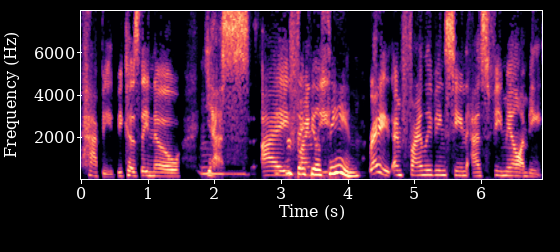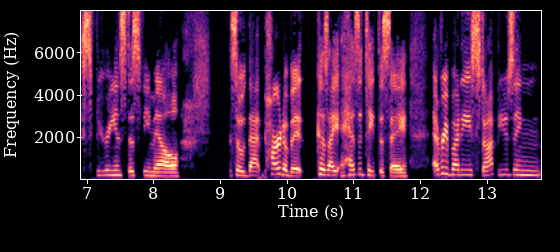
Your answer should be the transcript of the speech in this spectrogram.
happy because they know, mm. yes, I finally, feel seen. Right. I'm finally being seen as female. I'm being experienced as female. So that part of it, because I hesitate to say, everybody stop using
